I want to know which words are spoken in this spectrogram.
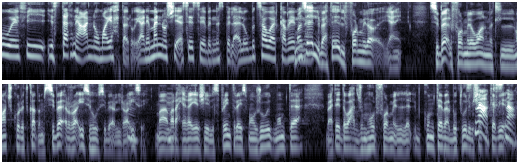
هو في يستغني عنه وما يحضره يعني منه شيء أساسي بالنسبة له وبتصور كمان ما زال بعتقد الفورمولا يعني سباق الفورمولا 1 مثل ماتش كرة قدم السباق الرئيسي هو السباق الرئيسي. ما ما راح يغير شيء ال sprint race موجود ممتع. بعتقد واحد جمهور فورمولا بيكون متابع البطولة بشكل كبير. snack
